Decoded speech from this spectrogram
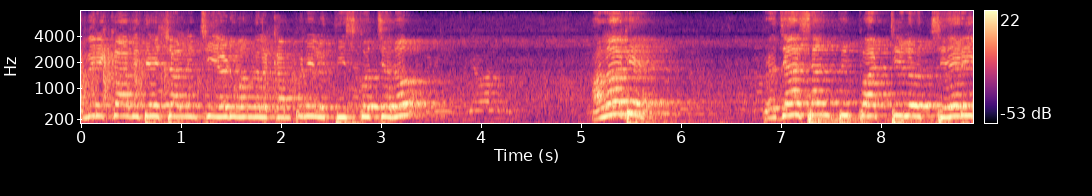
అమెరికా విదేశాల నుంచి ఏడు వందల కంపెనీలు తీసుకొచ్చానో. అలాగే ప్రజాశాంతి పార్టీలో చేరి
